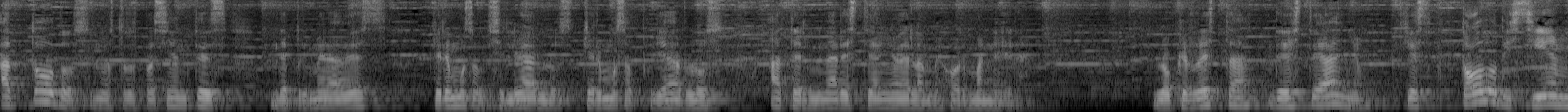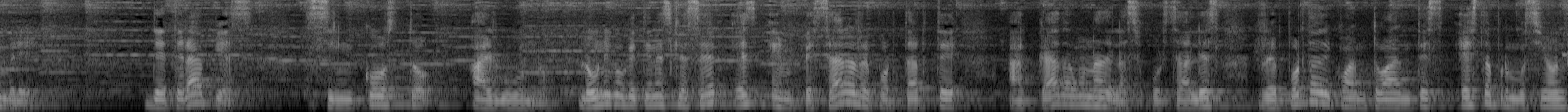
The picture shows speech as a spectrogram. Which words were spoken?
a todos nuestros pacientes de primera vez, Queremos auxiliarlos, queremos apoyarlos a terminar este año de la mejor manera. Lo que resta de este año, que es todo diciembre de terapias sin costo alguno. Lo único que tienes que hacer es empezar a reportarte a cada una de las sucursales. Reporta de cuanto antes. Esta promoción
